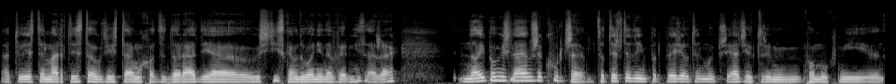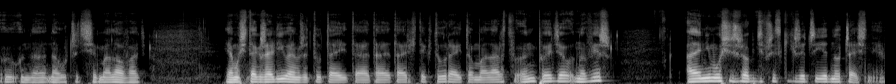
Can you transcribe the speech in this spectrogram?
a tu jestem artystą, gdzieś tam chodzę do radia, ściskam dłonie na wernisażach. No i pomyślałem, że kurczę, to też wtedy mi podpowiedział ten mój przyjaciel, który mi pomógł mi na, nauczyć się malować. Ja mu się tak żaliłem, że tutaj ta, ta, ta architektura i to malarstwo. On mi powiedział, no wiesz, ale nie musisz robić wszystkich rzeczy jednocześnie.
